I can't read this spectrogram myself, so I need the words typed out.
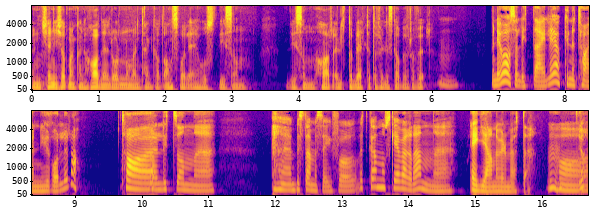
Man kjenner ikke at man kan ha den rollen når man tenker at ansvaret er hos de som, de som har etablert dette fellesskapet fra før. Mm. Men det er jo også litt deilig å kunne ta en ny rolle, da. Ta Ja. litt sånn eh, Bestemme seg for Vet du hva, nå skal jeg være den eh, jeg gjerne vil møte. Mm. Og Ja,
